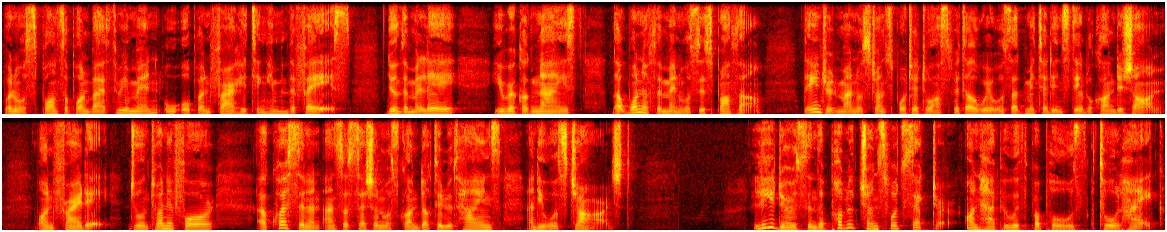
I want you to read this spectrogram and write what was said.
when he was pounced upon by three men who opened fire hitting him in the face. During the melee, he recognized that one of the men was his brother. The injured man was transported to hospital where he was admitted in stable condition. On Friday, June 24, a question and answer session was conducted with Hines and he was charged. Leaders in the public transport sector unhappy with proposed toll hike.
